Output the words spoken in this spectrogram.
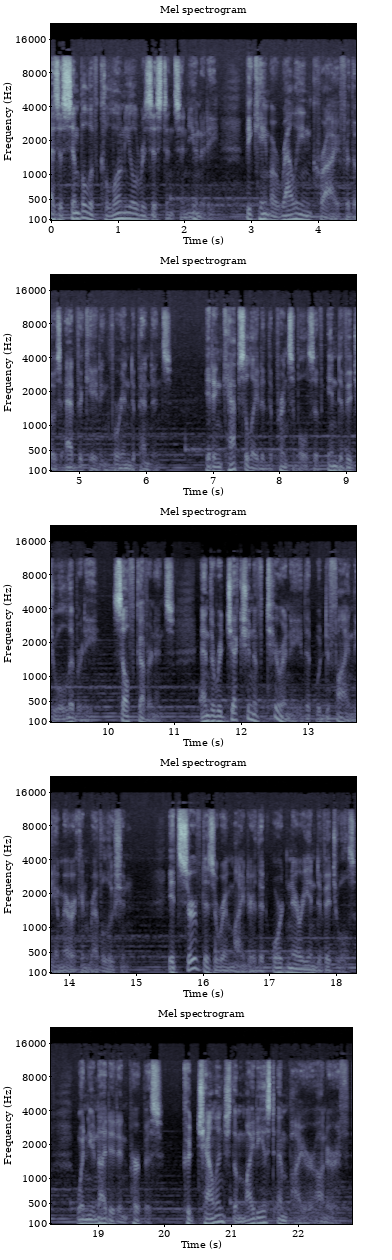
as a symbol of colonial resistance and unity, became a rallying cry for those advocating for independence. It encapsulated the principles of individual liberty, self-governance, and the rejection of tyranny that would define the American Revolution. It served as a reminder that ordinary individuals, when united in purpose, could challenge the mightiest empire on earth.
